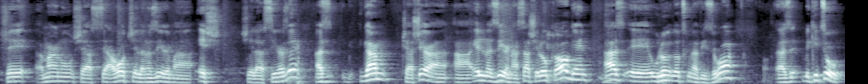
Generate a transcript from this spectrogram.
שאמרנו שהשערות של הנזיר הם האש של הסיר הזה, אז גם כאשר האל נזיר נעשה שלא כהוגן, אז אה, הוא לא, לא צריכים להביא זרוע. אז בקיצור,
